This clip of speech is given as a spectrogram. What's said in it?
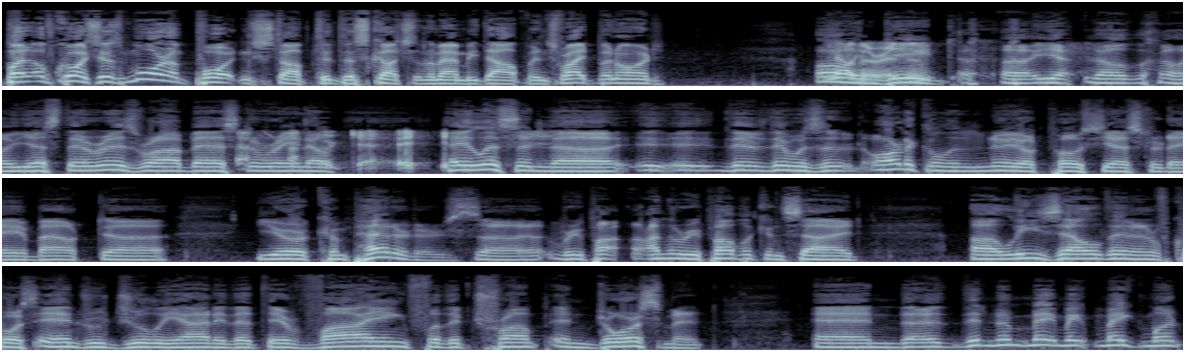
but of course, there's more important stuff to discuss in the Miami Dolphins, right, Bernard? Oh, No, indeed. Uh, yeah, no, oh, yes, there is, Rob Astorino. Okay. Hey, listen, uh, it, it, there, there was an article in the New York Post yesterday about uh, your competitors uh, Repu- on the Republican side, uh, Lee Zeldin and, of course, Andrew Giuliani, that they're vying for the Trump endorsement. And uh, didn't make, make, make much,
